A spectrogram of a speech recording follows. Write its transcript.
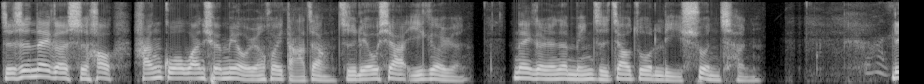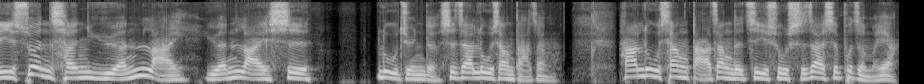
只是那个时候，韩国完全没有人会打仗，只留下一个人，那个人的名字叫做李舜臣。李舜臣原来原来是陆军的，是在路上打仗。他路上打仗的技术实在是不怎么样，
